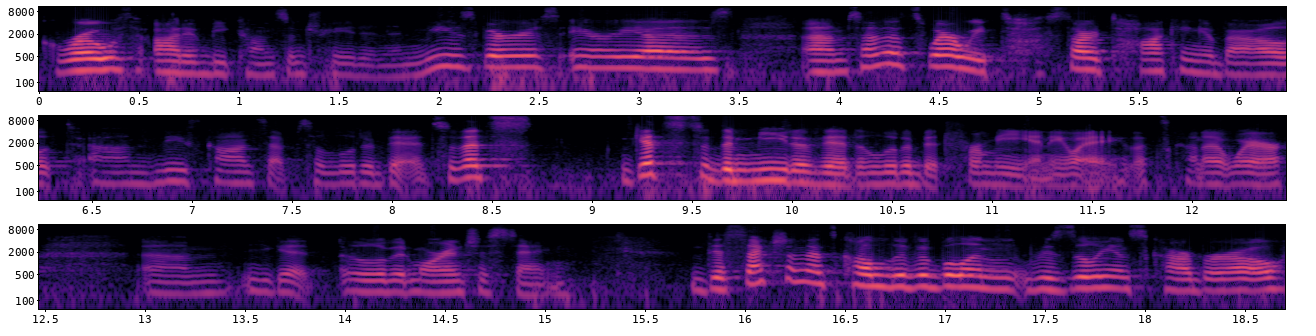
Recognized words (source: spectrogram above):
Growth ought to be concentrated in these various areas. Um, so that's where we start talking about um, these concepts a little bit. So that's gets to the meat of it a little bit for me anyway. That's kind of where um, you get a little bit more interesting. The section that's called Livable and Resilient Scarborough,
